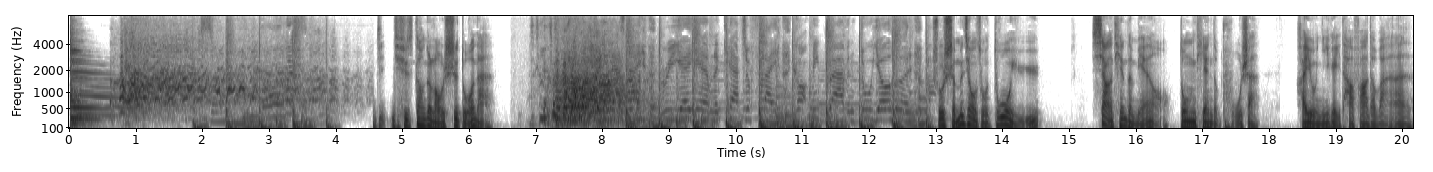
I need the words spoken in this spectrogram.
你你去当个老师多难？说什么叫做多余？夏天的棉袄，冬天的蒲扇，还有你给他发的晚安。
